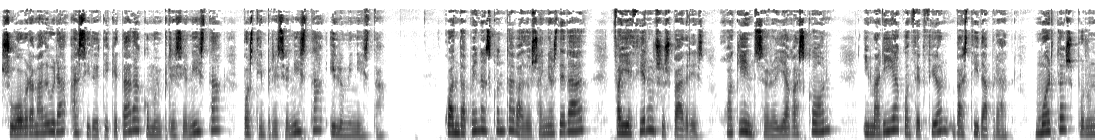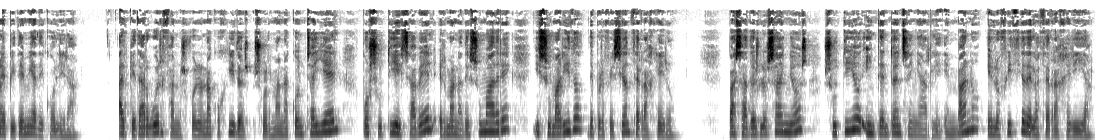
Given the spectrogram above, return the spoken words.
Su obra madura ha sido etiquetada como impresionista, postimpresionista y luminista. Cuando apenas contaba dos años de edad, fallecieron sus padres, Joaquín Sorolla Gascón y María Concepción Bastida Prat, muertos por una epidemia de cólera. Al quedar huérfanos fueron acogidos su hermana Concha y él por su tía Isabel, hermana de su madre, y su marido de profesión cerrajero. Pasados los años, su tío intentó enseñarle en vano el oficio de la cerrajería,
